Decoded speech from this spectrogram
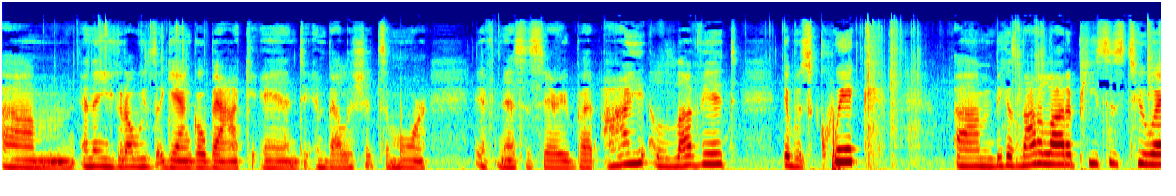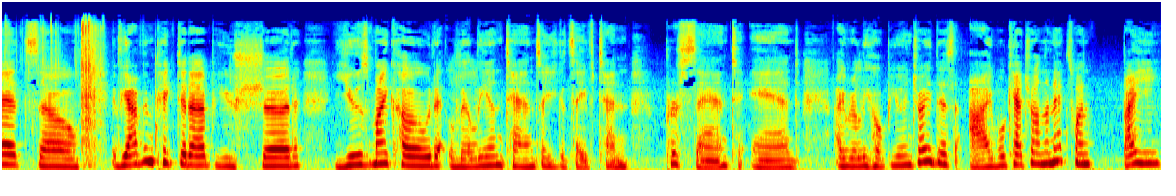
Um, and then you could always, again, go back and embellish it some more if necessary. But I love it. It was quick um, because not a lot of pieces to it. So if you haven't picked it up, you should use my code Lillian10 so you could save 10%. And I really hope you enjoyed this. I will catch you on the next one. Bye.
